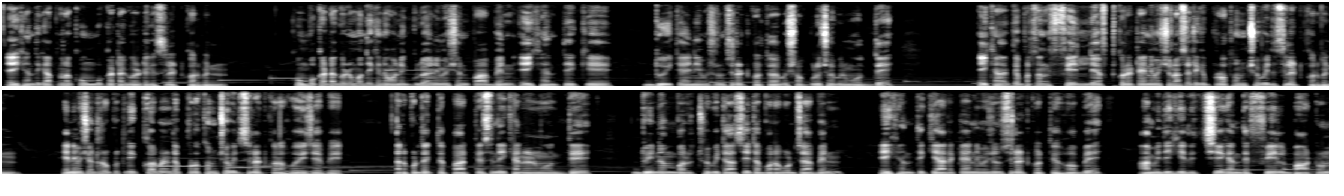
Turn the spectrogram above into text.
এইখান থেকে আপনারা কম্বো ক্যাটাগরিটাকে সিলেক্ট করবেন। কম্বো ক্যাটাগরির মধ্যে এখানে অনেকগুলো অ্যানিমেশন পাবেন। এইখান থেকে দুইটা অ্যানিমেশন সিলেক্ট করতে হবে সবগুলো ছবির মধ্যে। এইখানে দেখতে পাচ্ছেন ফেল লেফট করে একটা অ্যানিমেশন আছে, এটাকে প্রথম ছবিতে সিলেক্ট করবেন। অ্যানিমেশনটার উপর ক্লিক করবেন, এটা প্রথম ছবিতে সিলেক্ট করা হয়ে যাবে। তারপর দেখতে পারতেছেন এইখানের মধ্যে দুই নাম্বার ছবিটা আছে, এটা বরাবর যাবেন। এইখান থেকে আরেকটা অ্যানিমেশন সিলেক্ট করতে হবে। আমি দেখিয়ে দিচ্ছি, এখান থেকে ফেল বাটন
